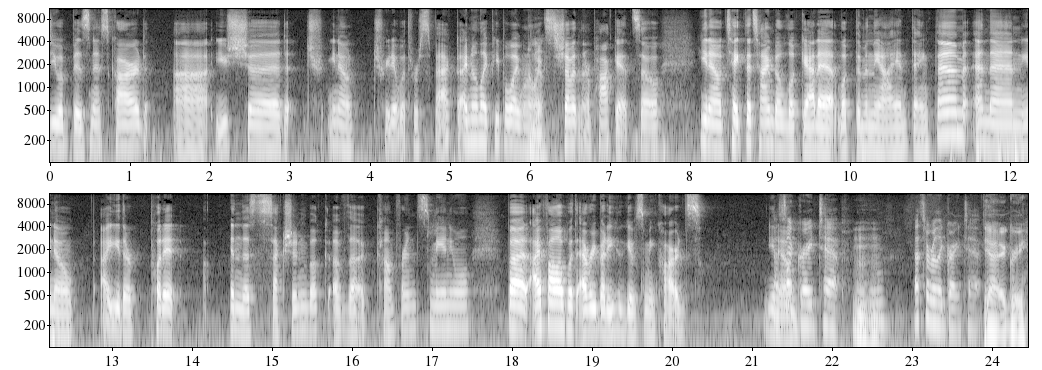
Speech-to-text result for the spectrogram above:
you a business card, uh, you should, tr- you know, treat it with respect. I know like people like want to like shove it in their pocket. So, you know, take the time to look at it, look them in the eye and thank them. And then, you know, I either put it in the section book of the conference manual, but I follow up with everybody who gives me cards. You That's know, a great tip. Mm-hmm. Mm-hmm. That's a really great tip. Yeah, I agree.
